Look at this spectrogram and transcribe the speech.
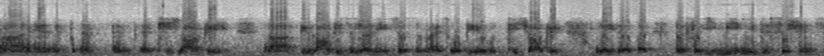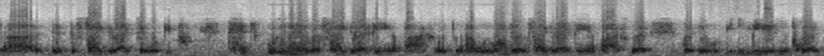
uh, and, and, and, and, teach Audrey, uh, because Audrey is a learning system, right? So we'll be able to teach Audrey later. But, but for immediate decisions, uh, the, the flight director will be, we're going to have a flight director in a box. We, we want to have a flight director in a box where, where there will be immediate support.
